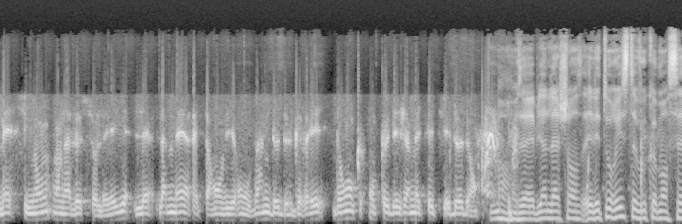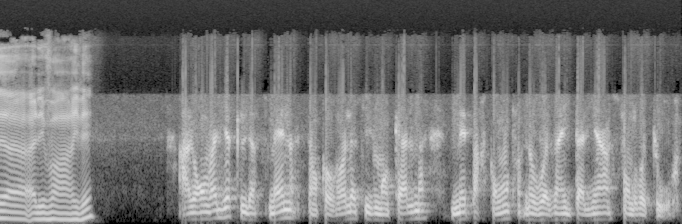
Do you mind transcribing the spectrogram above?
Mais sinon, on a le soleil, la mer est à environ 22 degrés, donc on peut déjà mettre les pieds dedans. Bon, vous avez bien de la chance. Et les touristes, vous commencez à les voir arriver? Alors on va dire que la semaine, c'est encore relativement calme, mais par contre, nos voisins italiens sont de retour.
